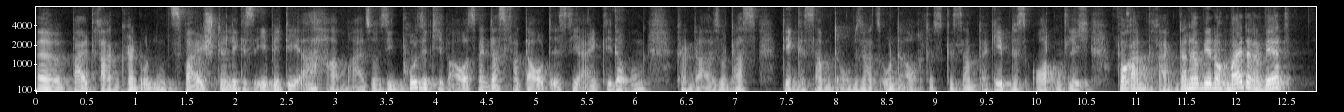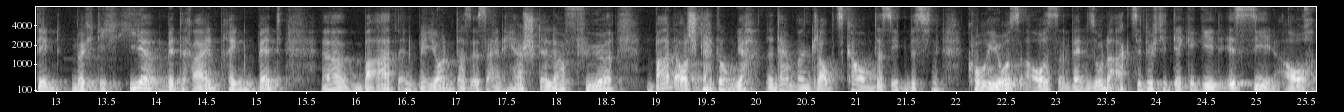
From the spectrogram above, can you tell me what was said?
äh, beitragen können und ein zweistelliges EBDA haben. Also sieht positiv aus. Wenn das verdaut ist, die Eingliederung, könnte also das den Gesamtumsatz und auch das Gesamtergebnis ordentlich vorantreiben. Dann haben wir noch einen weiteren Wert, den möchte ich hier mit reinbringen. Bed äh, Bath and Beyond, das ist ein Hersteller für Badausstattung. Ja, man glaubt es kaum, das sieht ein bisschen kurios aus. Wenn so eine Aktie durch die Decke geht, ist sie auch.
